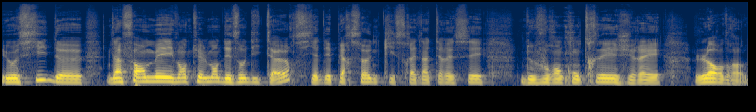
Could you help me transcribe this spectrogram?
et aussi d'informer éventuellement des auditeurs. S'il y a des personnes qui seraient intéressées de vous rencontrer, j'irai l'ordre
